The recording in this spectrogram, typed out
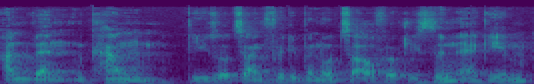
anwenden kann, die sozusagen für die Benutzer auch wirklich Sinn ergeben,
